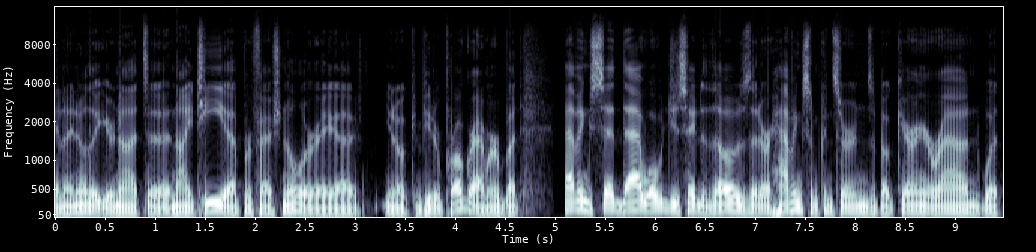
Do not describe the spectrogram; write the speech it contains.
and I know that you're not uh, an IT uh, professional or a you know computer programmer, but having said that, what would you say to those that are having some concerns about carrying around what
